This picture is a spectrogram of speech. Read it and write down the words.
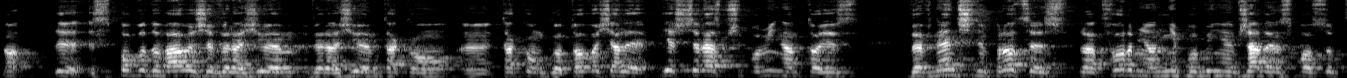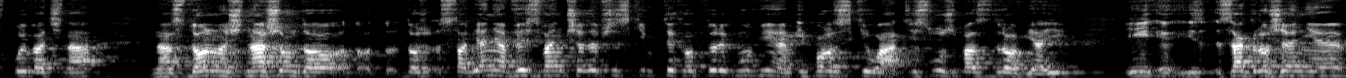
no, y, spowodowały, że wyraziłem, wyraziłem taką, taką gotowość, ale jeszcze raz przypominam, to jest wewnętrzny proces w Platformie, on nie powinien w żaden sposób wpływać na, na zdolność naszą do, do, do stawiania wyzwań, przede wszystkim tych, o których mówiłem, i Polski Ład, i służba zdrowia, i, i, zagrożenie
